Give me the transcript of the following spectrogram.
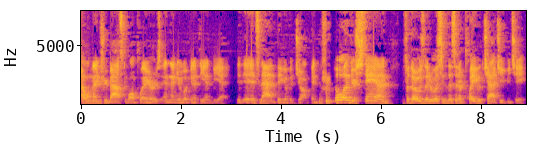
elementary basketball players and then you're looking at the NBA. It, it's that big of a jump, and you'll understand for those that are listening to this that have played with Chat GPT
